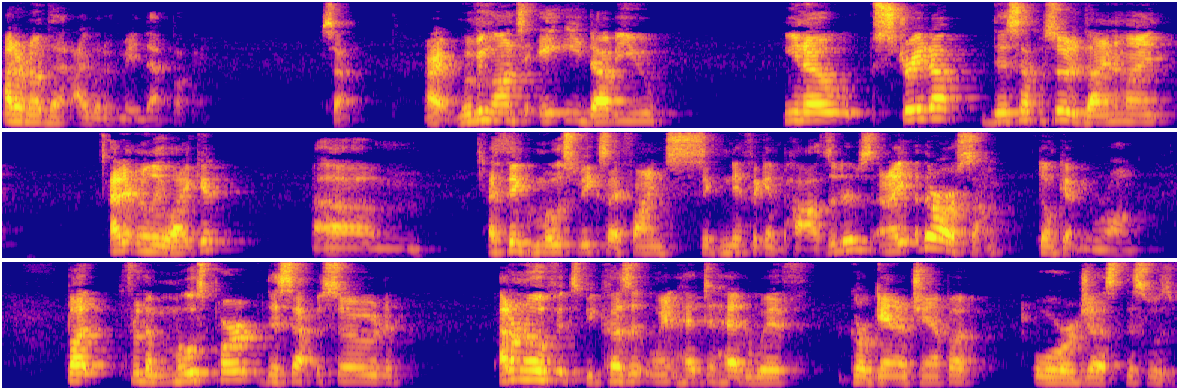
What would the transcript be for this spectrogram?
I don't know that I would have made that booking. So, all right, moving on to AEW. You know, straight up, this episode of Dynamite, I didn't really like it. Um, I think most weeks I find significant positives, and I, there are some. Don't get me wrong, but for the most part, this episode, I don't know if it's because it went head to head with Gargano Ciampa, or just this was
